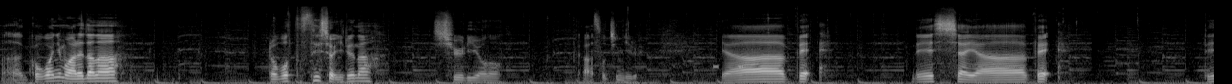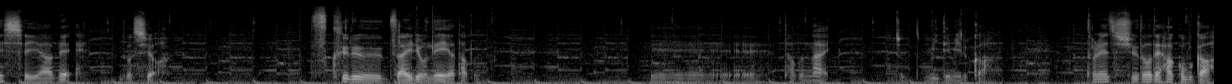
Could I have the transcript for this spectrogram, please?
あここにもあれだな。ロボットステーションいるな。修理用の。あそっちにいる。やーべ。列車やーべ。列車やべ。どうしよう。作る材料ねえや多分。えー、多分ない。ちょっと見てみるか。とりあえず手動で運ぶか。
